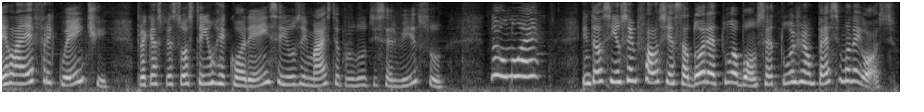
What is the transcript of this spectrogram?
Ela é frequente para que as pessoas tenham recorrência e usem mais teu produto e serviço? Não, não é. Então, assim, eu sempre falo assim, essa dor é tua, bom, se é tua já é um péssimo negócio.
